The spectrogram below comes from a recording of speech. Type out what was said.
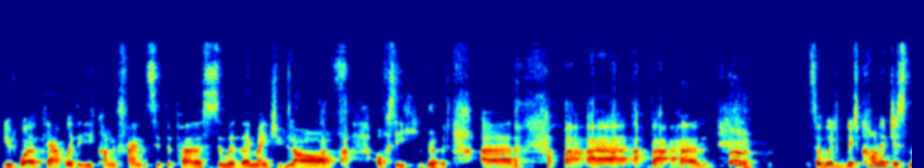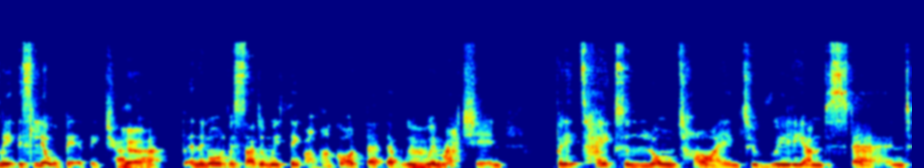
you'd work out whether you kind of fancied the person, whether they made you laugh. Obviously, you would. Um, but, uh, but um, so we'd, we'd kind of just meet this little bit of each other, Yeah. and then all of a sudden we think, oh my god, that, that we're, Mm. we're matching. But it takes a long time to really understand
